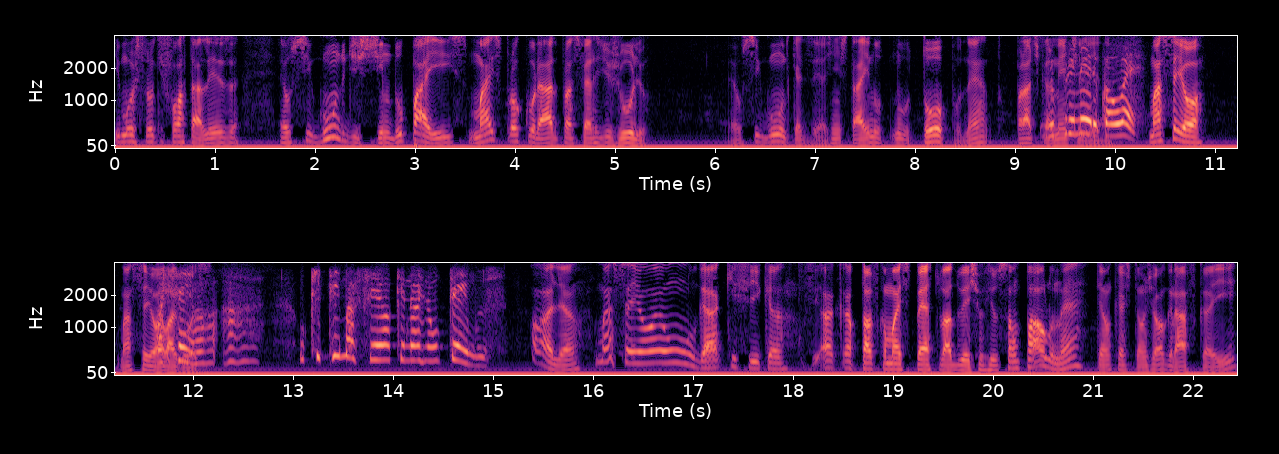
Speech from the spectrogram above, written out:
e mostrou que Fortaleza é o segundo destino do país mais procurado para as férias de julho. É o segundo, quer dizer, a gente está aí no, no topo, né? Praticamente. E o primeiro qual é? Maceió. Maceió, Alagoas. Ah, o que tem Maceió que nós não temos? Olha, Maceió é um lugar que fica. A capital fica mais perto lá do eixo Rio-São Paulo, né? Tem uma questão geográfica aí.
